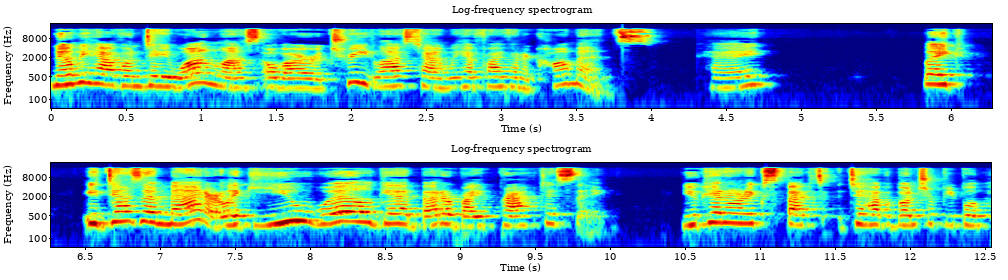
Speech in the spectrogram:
Now we have on day one last of our retreat, last time we have 500 comments. Okay. Like it doesn't matter. Like you will get better by practicing. You cannot expect to have a bunch of people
